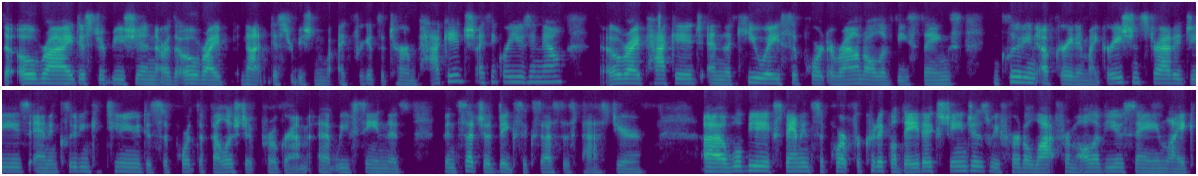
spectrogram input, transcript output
the ORI distribution or the ORI, not distribution, I forget the term, package I think we're using now, the ORI package and the QA support around all of these things, including upgrade and migration strategies and including continuing to support the fellowship program that we've seen that's been such a big success this past year. Uh, we'll be expanding support for critical data exchanges. We've heard a lot from all of you saying like,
